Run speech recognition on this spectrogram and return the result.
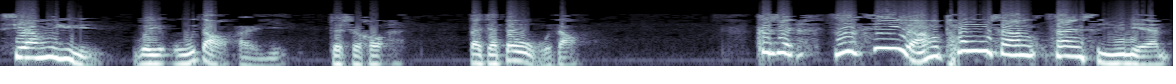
相遇为无道而已。这时候大家都无道。可是自西洋通商三十余年，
